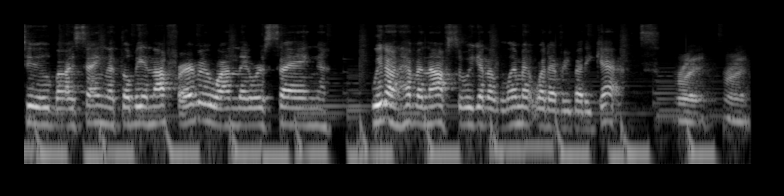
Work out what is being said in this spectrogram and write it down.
to by saying that there'll be enough for everyone. They were saying we don't have enough, so we got to limit what everybody gets. Right, right.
